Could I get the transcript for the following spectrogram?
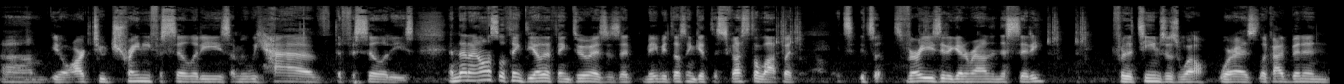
um, you know our two training facilities. I mean, we have the facilities, and then I also think the other thing too is is that maybe it doesn't get discussed a lot, but it's it's it's very easy to get around in this city for the teams as well. Whereas, look, I've been in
